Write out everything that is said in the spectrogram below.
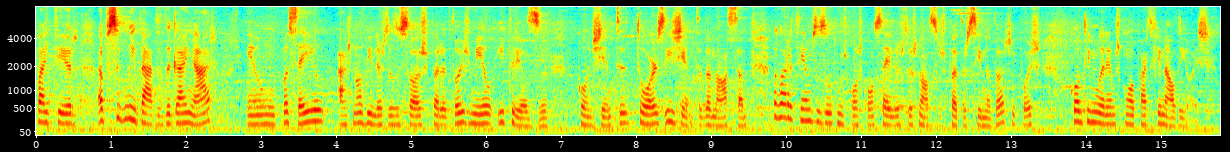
vai ter a possibilidade de ganhar um passeio às nove ilhas dos Açores para 2013 com gente Tours e gente da nossa. Agora temos os últimos bons conselhos dos nossos patrocinadores e depois continuaremos com a parte final de hoje.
